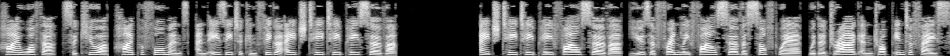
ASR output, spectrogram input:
Hiawatha, secure, high performance, and easy to configure HTTP server. HTTP file server, user-friendly file server software, with a drag-and-drop interface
